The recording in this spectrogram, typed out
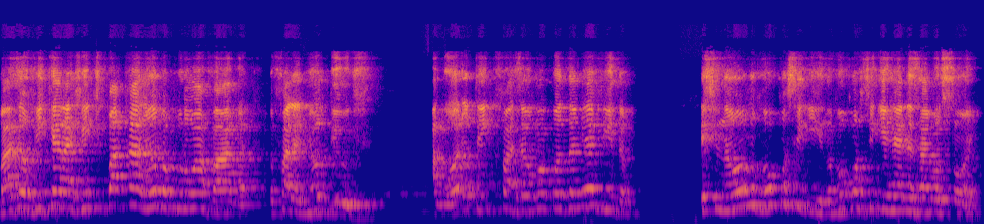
Mas eu vi que era gente pra caramba por uma vaga. Eu falei, meu Deus, agora eu tenho que fazer alguma coisa da minha vida. Porque senão eu não vou conseguir, não vou conseguir realizar meu sonho.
